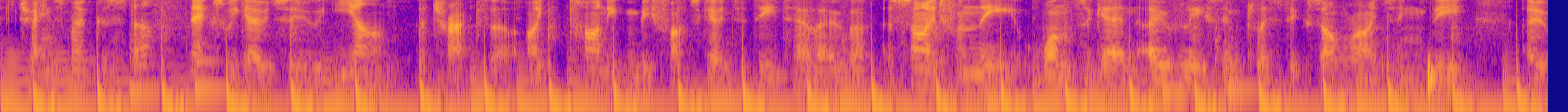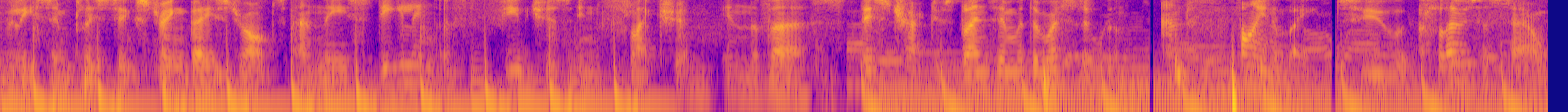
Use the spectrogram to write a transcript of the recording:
Chainsmokers stuff. Next we go to Young, a track that I can't even be fucked to go into detail over. Aside from the, once again, overly simplistic songwriting, the overly simplistic string bass dropped, and the stealing of Future's inflection in the verse, this track just blends in with the rest of them. And finally, to close us out,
